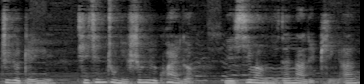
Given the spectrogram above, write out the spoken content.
这个给你，提前祝你生日快乐，也希望你在那里平安。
